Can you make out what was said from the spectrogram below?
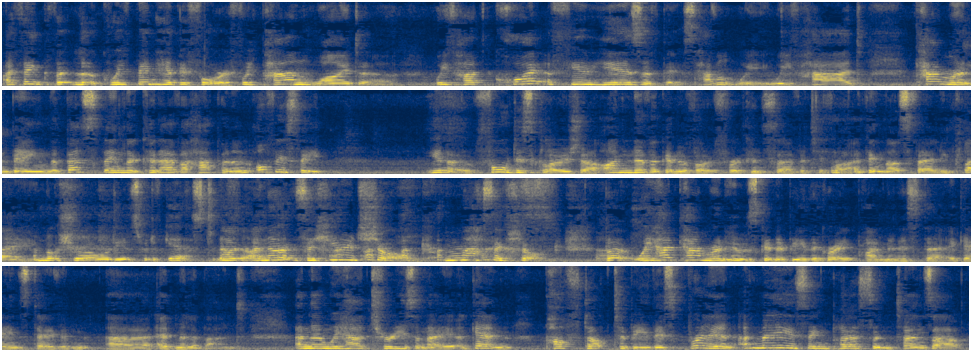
I think that, look, we've been here before. If we pan wider, we've had quite a few years of this, haven't we? We've had Cameron being the best thing that could ever happen, and obviously you know, full disclosure, I'm never going to vote for a Conservative, right? I think that's fairly plain. I'm not sure our audience would have guessed. No, I know it's a huge shock, massive shock. But we had Cameron, who was going to be the great Prime Minister against David uh, Ed Miliband. And then we had Theresa May, again, puffed up to be this brilliant, amazing person. Turns out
